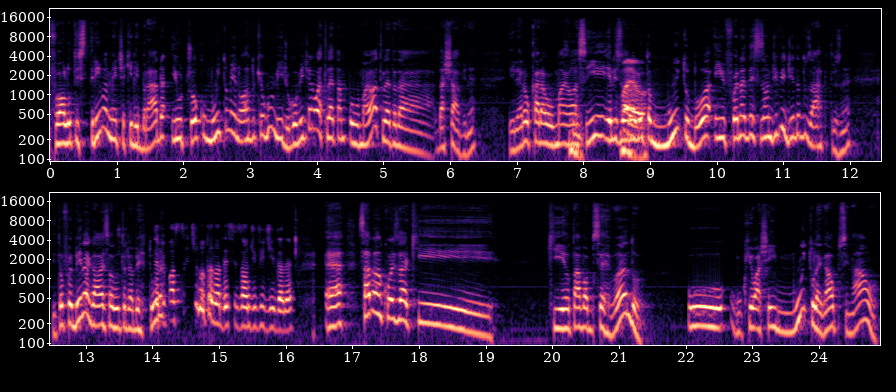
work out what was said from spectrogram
foi uma luta extremamente equilibrada e o Choco muito menor do que o Gomide. O Gomide era o atleta, o maior atleta da, da chave, né? Ele era o cara o maior assim, e eles fizeram uma luta muito boa e foi na decisão dividida dos árbitros, né? Então foi bem legal essa luta de abertura. Teve bastante luta na decisão dividida, né? É, sabe uma coisa que que eu tava observando? O, o que eu achei muito legal, por sinal,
